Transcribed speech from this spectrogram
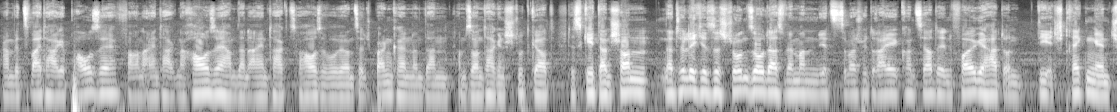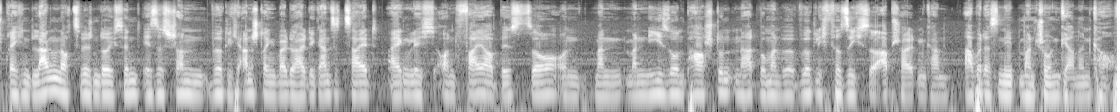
haben wir zwei Tage Pause, fahren einen Tag nach Hause, haben dann einen Tag zu Hause, wo wir uns entspannen können und dann am Sonntag in Stuttgart. Das geht dann schon. Natürlich ist es schon so, dass wenn man jetzt zum Beispiel drei Konzerte in Folge hat und die Strecken entsprechend lang noch zwischendurch sind, ist es schon wirklich anstrengend, weil du halt die ganze Zeit eigentlich on fire bist so und man, man nie so ein paar Stunden hat, wo man wirklich für sich so abschalten kann. Aber das nimmt man schon gerne in Kauf.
